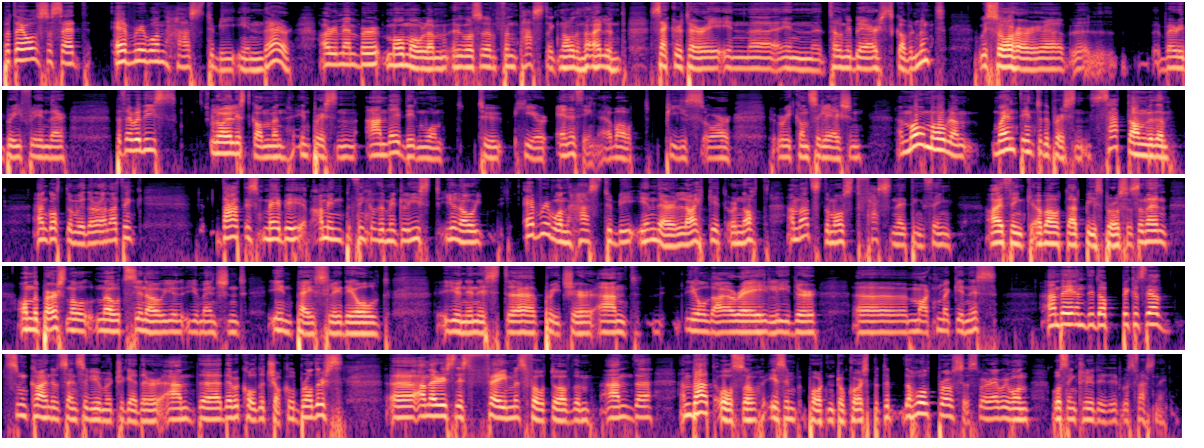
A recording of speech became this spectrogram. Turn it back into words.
But they also said everyone has to be in there. I remember Mo Mowlam, who was a fantastic Northern Ireland secretary in uh, in Tony Blair's government. We saw her uh, uh, very briefly in there, but there were these loyalist gunmen in prison, and they didn't want to hear anything about peace or reconciliation. And Mo Mowlam went into the prison, sat down with them, and got them with her. And I think that is maybe, I mean, think of the Middle East, you know, everyone has to be in there, like it or not. And that's the most fascinating thing, I think, about that peace process. And then on the personal notes, you know, you, you mentioned Ian Paisley, the old unionist uh, preacher, and the old IRA leader, uh, Martin McGuinness. And they ended up, because they had some kind of sense of humor together, and uh, they were called the Chuckle Brothers. Uh, and there is this famous photo of them, and uh, and that also is important, of course. But the the whole process where everyone was included, it was fascinating.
